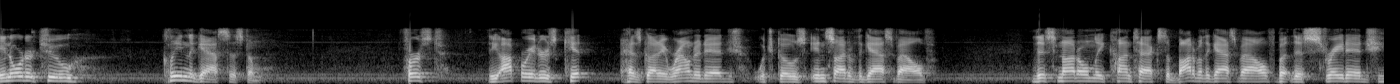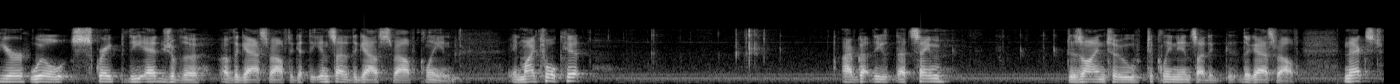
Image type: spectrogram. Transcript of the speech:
In order to clean the gas system, first, the operator's kit has got a rounded edge which goes inside of the gas valve this not only contacts the bottom of the gas valve, but this straight edge here will scrape the edge of the, of the gas valve to get the inside of the gas valve clean. In my toolkit, I've got the, that same design to, to clean the inside the, the gas valve. Next,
